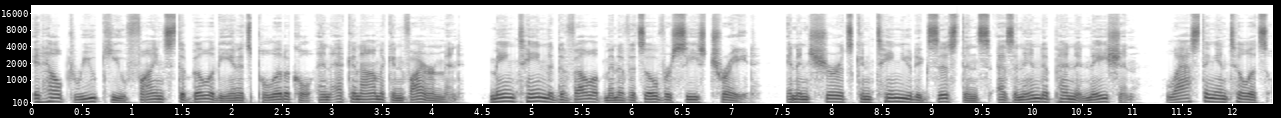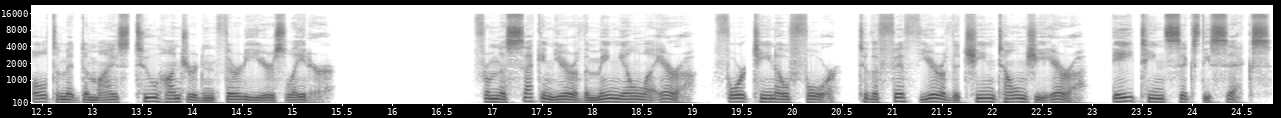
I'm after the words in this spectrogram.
It helped Ryukyu find stability in its political and economic environment, maintain the development of its overseas trade, and ensure its continued existence as an independent nation, lasting until its ultimate demise 230 years later. From the second year of the Ming era, 1404, to the fifth year of the Qing Tongzhi era, 1866,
